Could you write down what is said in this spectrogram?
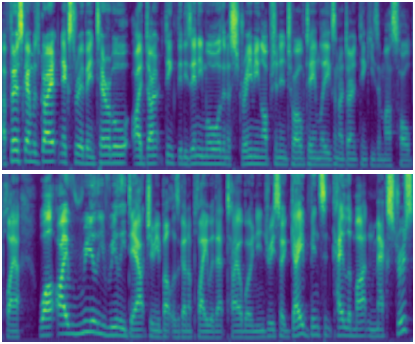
Our first game was great. Next three have been terrible. I don't think that he's any more than a streaming option in 12 team leagues, and I don't think he's a must hold player. While I really, really doubt Jimmy Butler's going to play with that tailbone injury. So Gabe Vincent, Caleb Martin, Max Strus,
